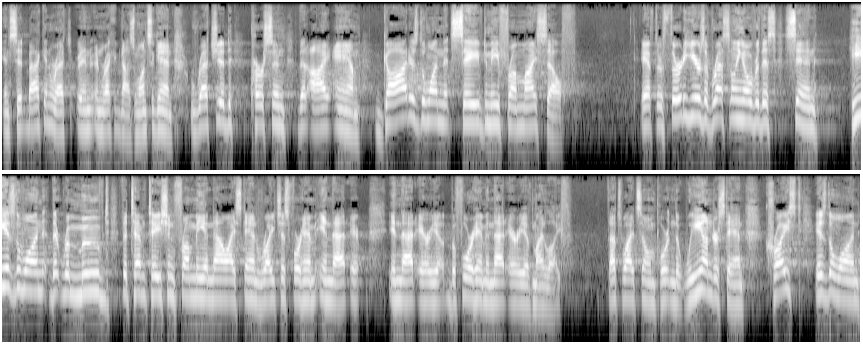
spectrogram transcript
and sit back and, and, and recognize once again, wretched person that I am. God is the one that saved me from myself. After 30 years of wrestling over this sin, he is the one that removed the temptation from me, and now I stand righteous for him in that, in that area, before him in that area of my life. That's why it's so important that we understand Christ is the one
